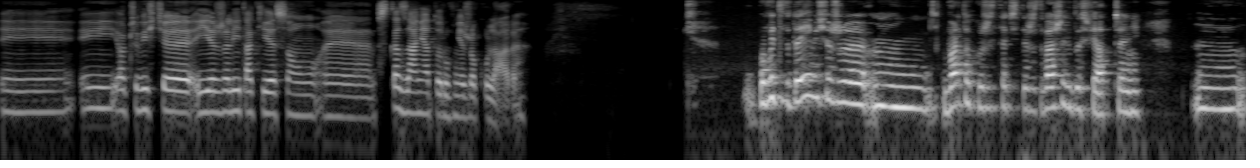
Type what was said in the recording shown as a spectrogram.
I, I oczywiście, jeżeli takie są e, wskazania, to również okulary. Powiedz, wydaje mi się, że mm, warto korzystać też z Waszych doświadczeń. Mm,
